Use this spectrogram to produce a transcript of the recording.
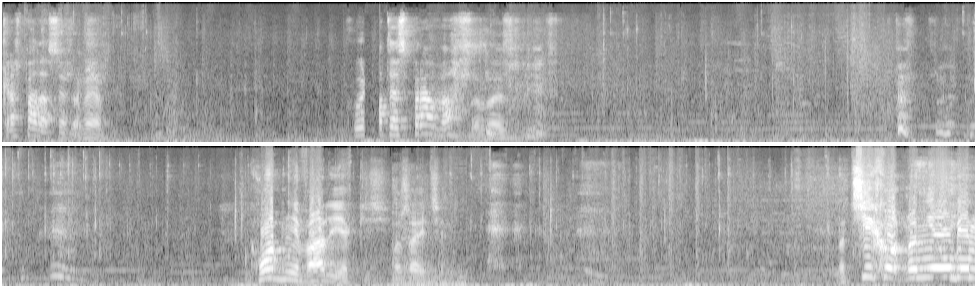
crashpada sobie No rzuć. wiem. Kurwa, to jest sprawa. Dobra jest. Chłop mnie wali jakiś, uważajcie. No cicho, no nie umiem,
